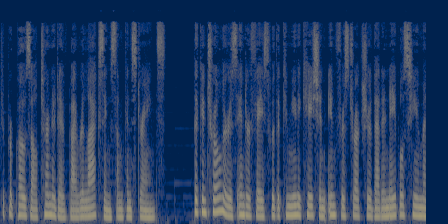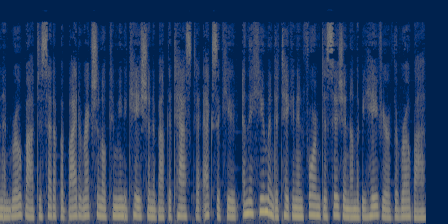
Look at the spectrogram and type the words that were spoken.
to propose alternative by relaxing some constraints. The controller is interfaced with a communication infrastructure that enables human and robot to set up a bidirectional communication about the task to execute and the human to take an informed decision on the behavior of the robot.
